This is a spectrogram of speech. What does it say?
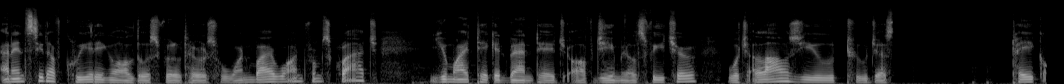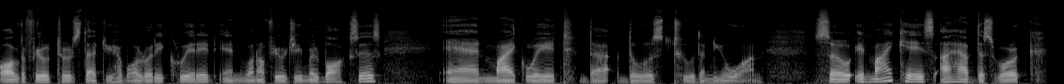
and instead of creating all those filters one by one from scratch, you might take advantage of Gmail's feature, which allows you to just take all the filters that you have already created in one of your Gmail boxes and migrate the, those to the new one. So in my case, I have this work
